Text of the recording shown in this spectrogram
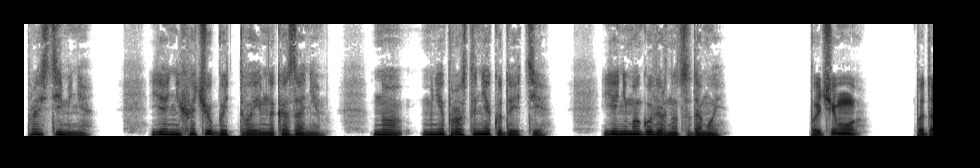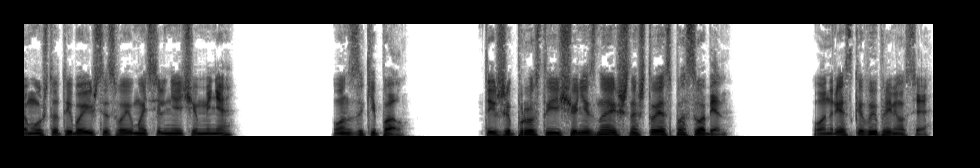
«Прости меня», я не хочу быть твоим наказанием, но мне просто некуда идти. Я не могу вернуться домой. Почему? Потому что ты боишься свою мать сильнее, чем меня? Он закипал. Ты же просто еще не знаешь, на что я способен. Он резко выпрямился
